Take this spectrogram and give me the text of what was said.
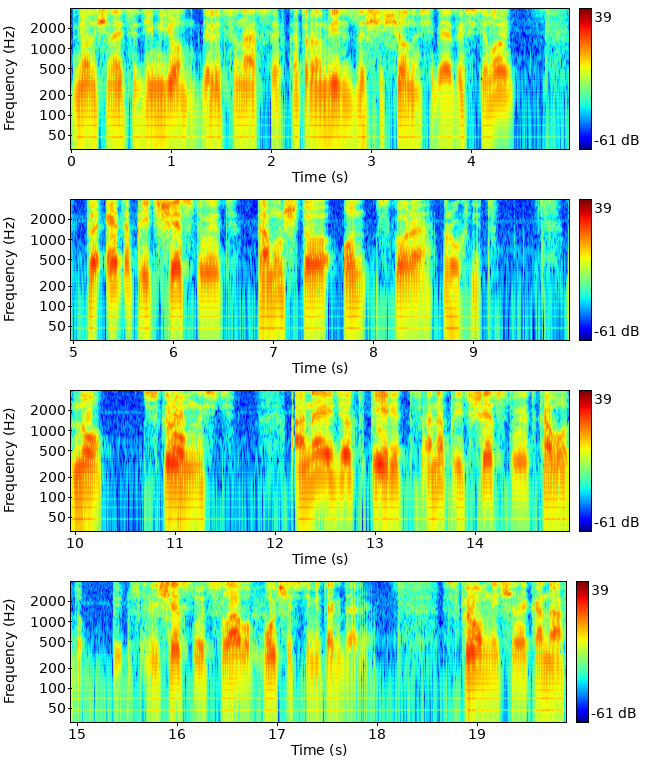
у него начинается демьон, галлюцинация, в которой он видит защищенно себя этой стеной, то это предшествует тому, что он скоро рухнет. Но скромность, она идет перед, она предшествует ководу, предшествует славу, почестям и так далее. Скромный человек, анаф,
